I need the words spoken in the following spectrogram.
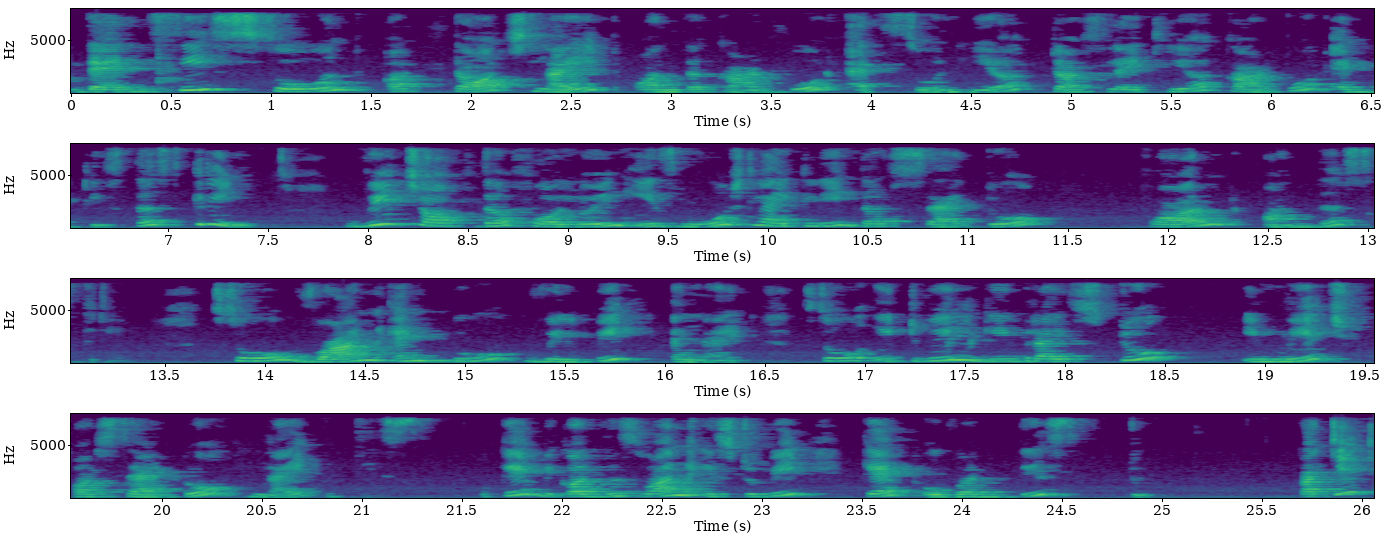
then she shone a torch light on the cardboard as shown here. Torch light here, cardboard and the screen. Which of the following is most likely the shadow formed on the screen? So 1 and 2 will be aligned. So it will give rise to image or shadow like this. Okay, because this one is to be kept over this 2. Got it?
